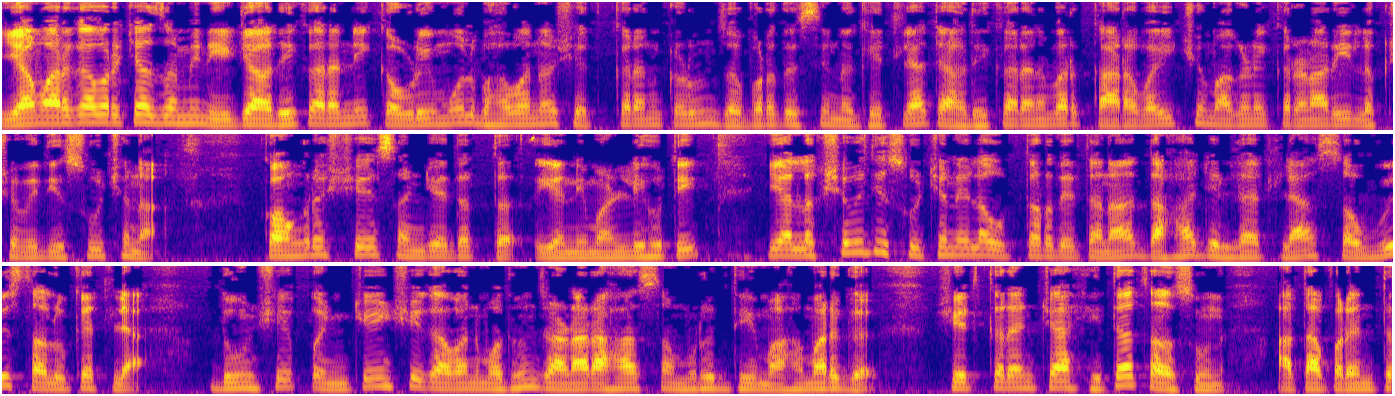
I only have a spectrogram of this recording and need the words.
या मार्गावरच्या जमिनी ज्या अधिकाऱ्यांनी कवडीमोल भावानं शेतकऱ्यांकडून जबरदस्तीनं घेतल्या त्या अधिकाऱ्यांवर कारवाईची मागणी करणारी लक्षवेधी सूचना काँग्रेसचे संजय दत्त यांनी मांडली होती. या लक्षवेधी सूचनेला उत्तर देताना दहा जिल्ह्यातल्या सव्वीस तालुक्यातल्या दोनशे पंच्याऐंशी गावांमधून जाणारा हा समृद्धी महामार्ग शेतकऱ्यांच्या हिताचा असून आतापर्यंत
